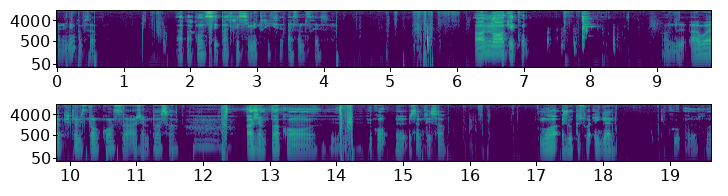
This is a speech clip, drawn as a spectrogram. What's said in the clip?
J'aime bien comme ça. Ah, par contre, c'est pas très symétrique. Ah, ça me stresse. Oh non, quel con. Ah ouais, putain, mais c'est dans le coin ça. Ah, j'aime pas ça. Ah, j'aime pas quand, euh, quand euh, ça me fait ça. Moi, je veux que ce soit égal. Du coup, 1, 2, 3.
